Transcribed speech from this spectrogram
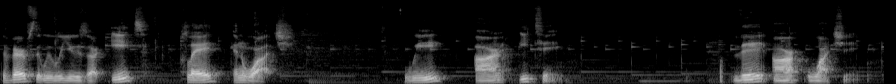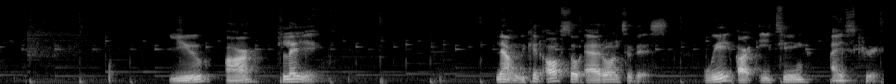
The verbs that we will use are eat, play, and watch. We are eating. They are watching. You are playing. Now, we can also add on to this. We are eating ice cream.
